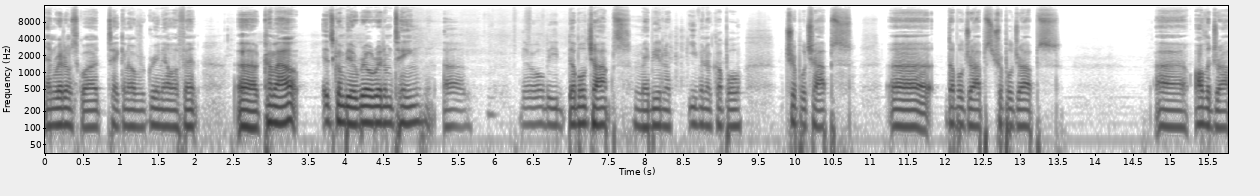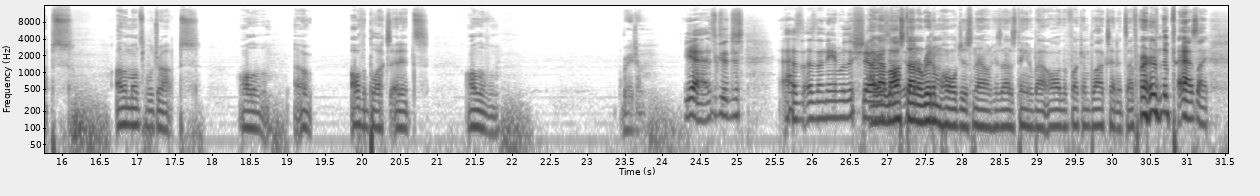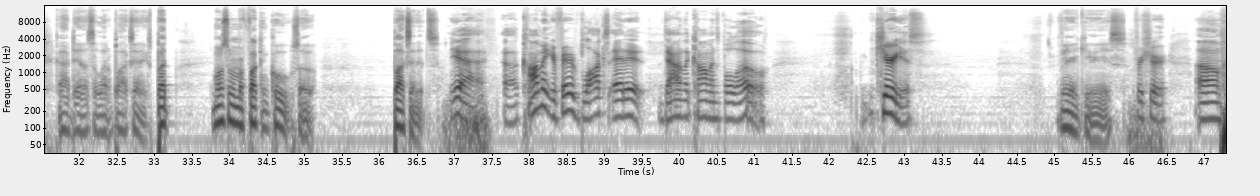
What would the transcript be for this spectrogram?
and Rhythm Squad taking over Green Elephant. Uh, come out. It's gonna be a real rhythm team. Uh, there will be double chops, maybe a, even a couple triple chops, uh, double drops, triple drops, uh, all the drops, all the multiple drops, all of them, uh, all the blocks edits, all of them. Rate 'em. yeah, it's good, just as as the name of the show. I got lost down a rhythm hole just now because I was thinking about all the fucking blocks edits I've heard in the past. Like, god damn, that's a lot of blocks edits. But most of them are fucking cool. So, blocks edits. Yeah. Uh, comment your favorite blocks edit down in the comments below. Curious. Very curious. for sure. Um,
